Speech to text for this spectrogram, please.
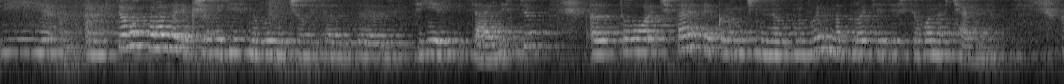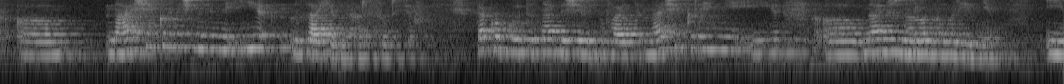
І е, сьома порада, якщо ви дійсно визначилися з, з цією спеціальністю, е, то читайте економічні новини на протязі всього навчання. Е, Наші економічні новини і західних ресурсів. Так ви будете знати, що відбувається в нашій країні і е, на міжнародному рівні. І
